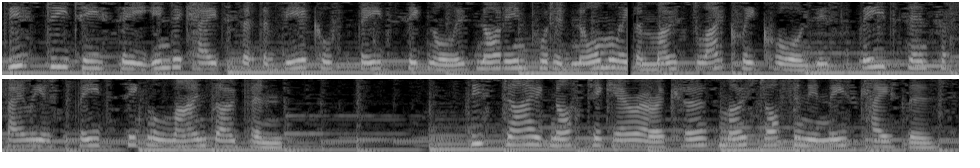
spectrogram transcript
This DTC indicates that the vehicle speed signal is not inputted normally. The most likely cause is speed sensor failure speed signal lines open. This diagnostic error occurs most often in these cases.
